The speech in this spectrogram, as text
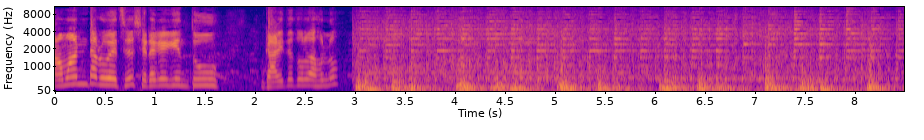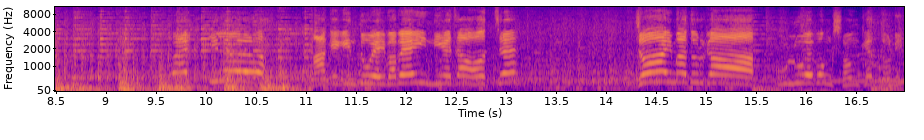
কামানটা রয়েছে, সেটাকে কিন্তু গাড়িতে তোলা হলো। মাকে কিন্তু এইভাবেই নিয়ে যাওয়া হচ্ছে। জয় মা দুর্গা, উলু এবং শঙ্খের ধ্বনি।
